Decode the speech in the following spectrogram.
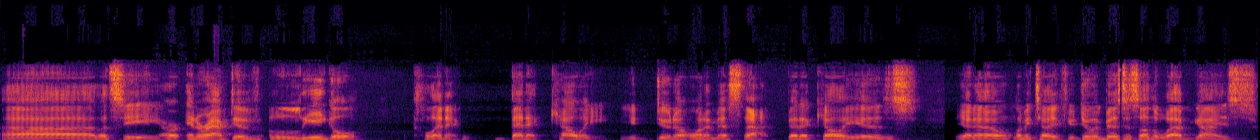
Uh, let's see, our interactive legal clinic. Bennet Kelley. You do not want to miss that. Bennet Kelley is, you know, let me tell you, if you're doing business on the web, guys,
